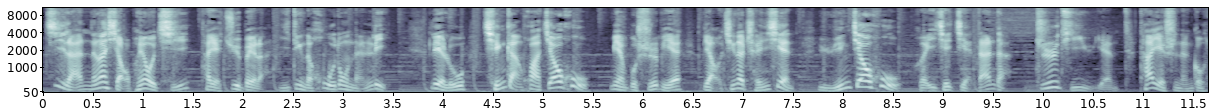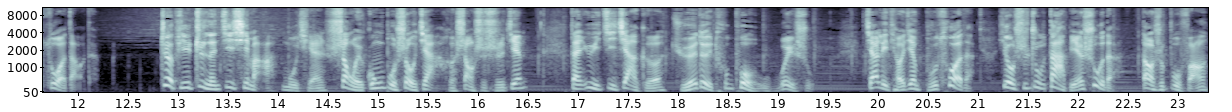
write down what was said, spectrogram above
既然能让小朋友骑，它也具备了一定的互动能力，例如情感化交互、面部识别、表情的呈现、语音交互和一些简单的肢体语言，它也是能够做到的。这批智能机器马目前尚未公布售价和上市时间，但预计价格绝对突破五位数。家里条件不错的，又是住大别墅的，倒是不妨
